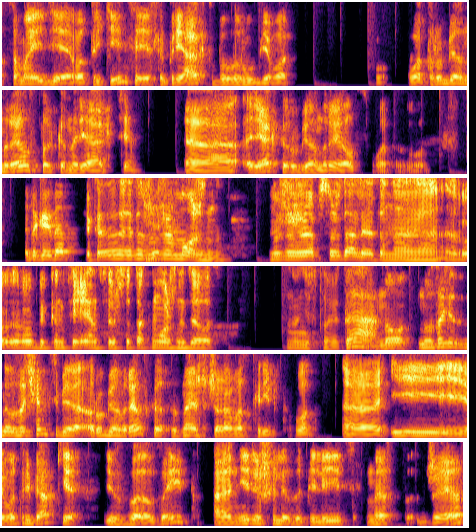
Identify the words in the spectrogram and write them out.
сама идея. Вот прикиньте, если бы React был Ruby, вот. Вот Ruby on Rails только на React. Э, React и Ruby on Rails. Вот, вот. Это когда... Так это же уже можно. Мы же уже обсуждали это на Ruby конференции, что так можно делать. Ну, не стоит. Да, но, но, за- но зачем тебе Ruby on Rails, когда ты знаешь JavaScript? Вот. Э, И вот ребятки из Zate, они решили запилить Nest.js.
